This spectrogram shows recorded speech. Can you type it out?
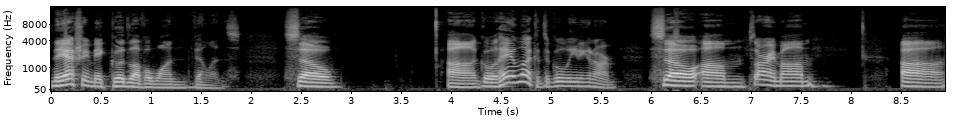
They actually make good level one villains. So, uh, ghoul, hey, look, it's a ghoul eating an arm. So, um, sorry, mom. Uh,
